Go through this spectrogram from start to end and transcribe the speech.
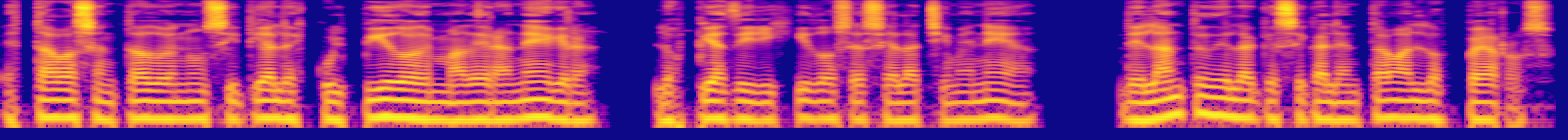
Estaba sentado en un sitial esculpido de madera negra, los pies dirigidos hacia la chimenea, delante de la que se calentaban los perros.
